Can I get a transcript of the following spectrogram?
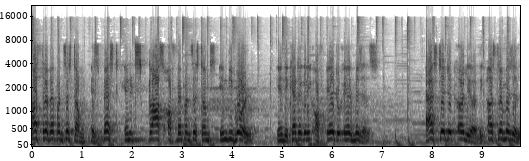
Astra weapon system is best in its class of weapon systems in the world in the category of air-to-air -air missiles. As stated earlier, the Astra missile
